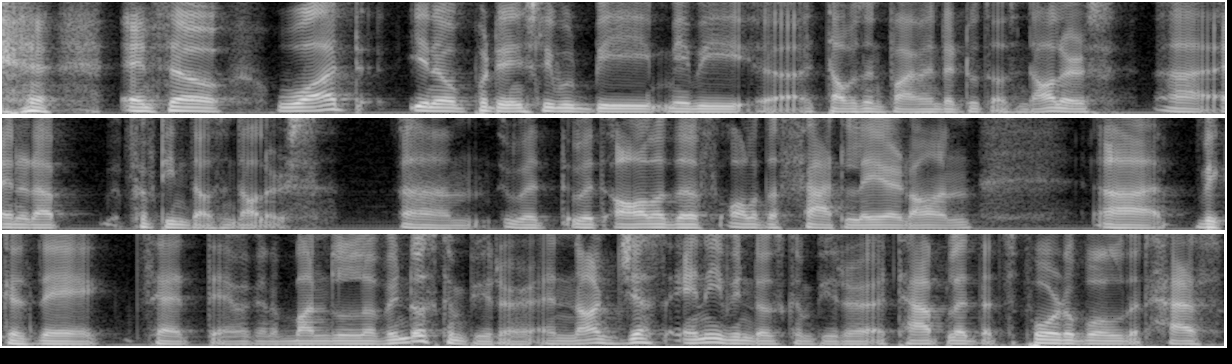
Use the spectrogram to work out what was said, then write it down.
and so what you know potentially would be maybe uh, $1500 $2000 uh, ended up $15000 um, with with all of the all of the fat layered on uh, because they said they were going to bundle a Windows computer and not just any Windows computer, a tablet that's portable that has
